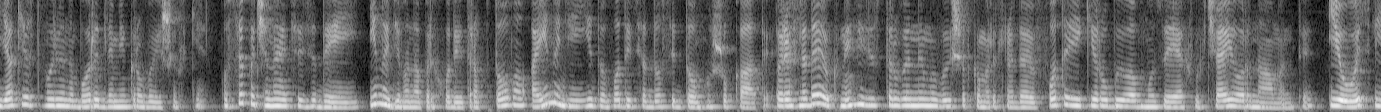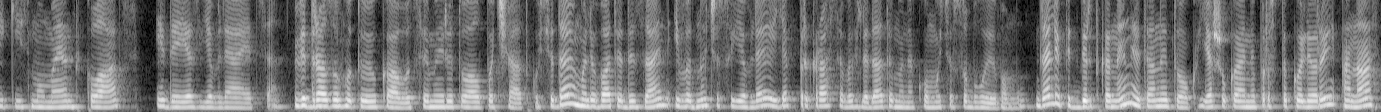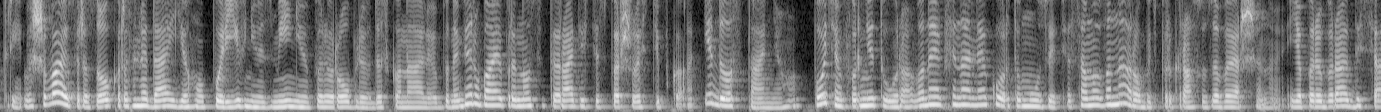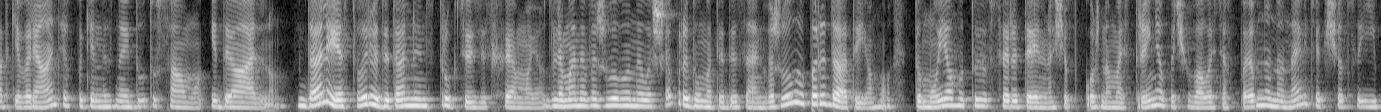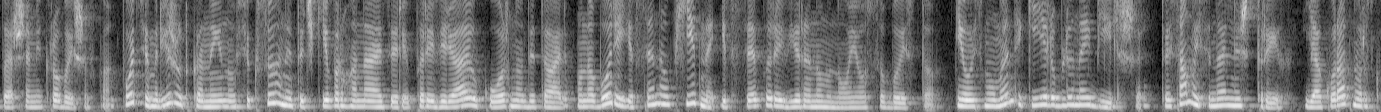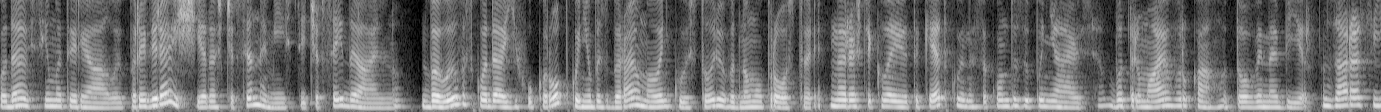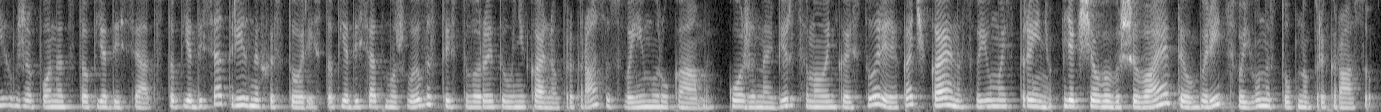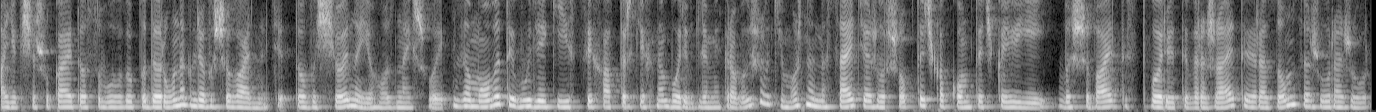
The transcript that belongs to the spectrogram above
Як я створюю набори для мікровишивки? Усе починається з ідеї. Іноді вона приходить раптово, а іноді її доводиться досить довго шукати. Переглядаю книги зі старовинними вишивками, розглядаю фото, які робила в музеях, вивчаю орнаменти. І ось в якийсь момент клац. Ідея з'являється. Відразу готую каву, це мій ритуал початку. Сідаю малювати дизайн і водночас уявляю, як прикраса виглядатиме на комусь особливому. Далі підбір тканини та ниток. Я шукаю не просто кольори, а настрій. Вишиваю зразок, розглядаю його, порівнюю, змінюю, перероблюю, вдосконалюю, бо набір має приносити радість із першого стіпка і до останнього. Потім фурнітура. Вона як фінальний акорд у музиці. Саме вона робить прикрасу завершеною. Я перебираю десятки варіантів, поки не знайду ту саму ідеальну. Далі я створюю детальну інструкцію зі схемою. Для мене важливо не лише придумати дизайн, важливо передати його. Тому я готую все ретельно, щоб кожна майстриня почувалася впевнено, навіть якщо це її перша мікровишивка. Потім ріжу тканину, фіксую ниточки в органайзері, перевіряю кожну деталь. У наборі є все необхідне і все перевірено мною особисто. І ось момент, який я люблю найбільше той самий фінальний штрих. Я акуратно розкладаю всі матеріали, перевіряю ще раз, чи все на місці, чи все ідеально. Дбайливо складаю їх у коробку, ніби збираю маленьку історію в одному просторі. Нарешті клею етикетку і на секунду зупиняюся, бо тримаю в руках готовий набір. Зараз їх вже понад 150. 150 різних історій, 150 можливостей створити унікальну прикрасу своїми руками. Кожен набір це маленька історія, яка чекає на свою майстриню. Якщо ви вишиваєте, оберіть свою наступну прикрасу. А якщо шукаєте особливий подарунок для вишивальниці, то ви щойно його знайшли. Замовити будь-який із цих авторських наборів для мікровишивки можна на сайті ajourshop.com.ua. Вишивайте, створюйте, вражайте разом з ажур-ажур.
